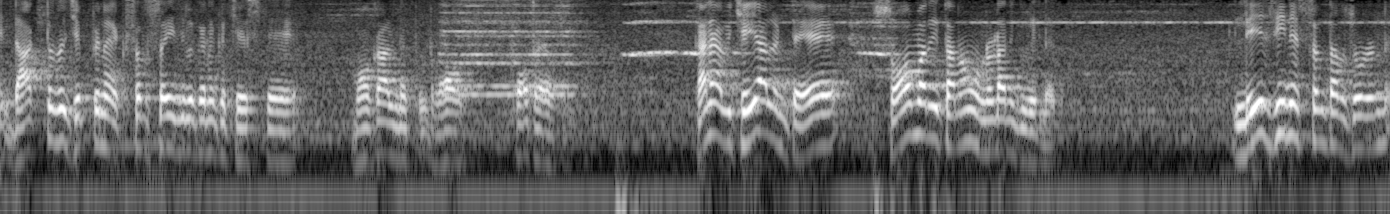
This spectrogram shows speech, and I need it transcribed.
డాక్టర్ చెప్పిన ఎక్సర్సైజులు కనుక చేస్తే మోకాళ్ళ నొప్పులు రావు పోతాయి కానీ అవి చేయాలంటే సోమరితనం ఉండడానికి వెళ్ళదు లేజీనెస్ అంటారు చూడండి.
